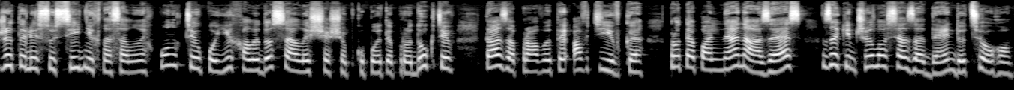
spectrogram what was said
Жителі сусідніх населених пунктів поїхали до селища, щоб купити продуктів та заправити автівки. Проте пальне на АЗС закінчилося за день до цього.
